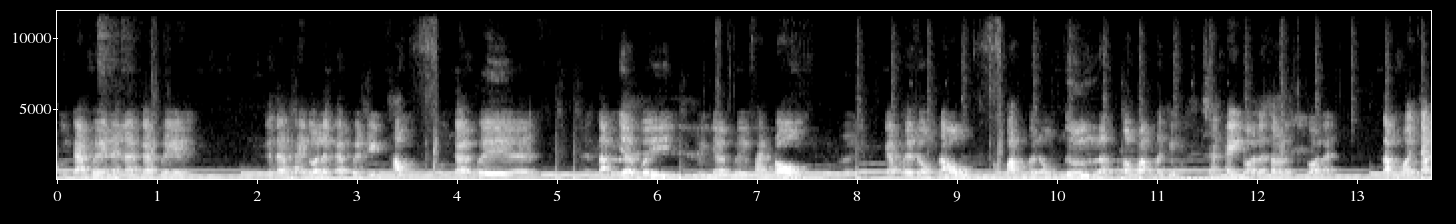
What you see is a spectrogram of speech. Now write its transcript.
Còn cà phê này là cà phê, người ta hay gọi là cà phê truyền thống, còn cà phê à, tẩm gia vị, rồi cà phê pha trộn, rồi cà phê độn đậu còn bắp và độn tương nữa, vân vân, nói chung hay gọi là sao là gọi là tắm hóa chất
